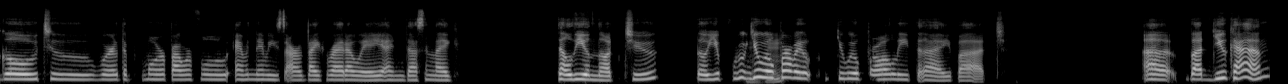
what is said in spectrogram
go to where the more powerful enemies are like right away and doesn't like tell you not to. Though you you will Mhm. probably you will probably die, but uh but you can.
